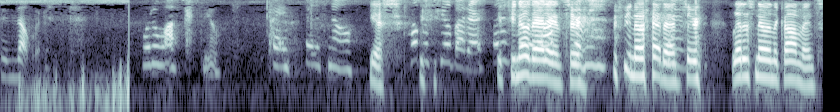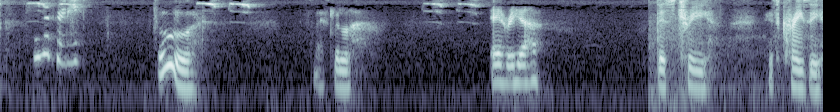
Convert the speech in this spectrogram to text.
The worst. What do wasps do? Guys, let us know. Yes. Help us feel better. Let If you know what that answer, are- if you know that answer, let us know in the comments. These are pretty. Ooh. Nice little area. This tree is crazy.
